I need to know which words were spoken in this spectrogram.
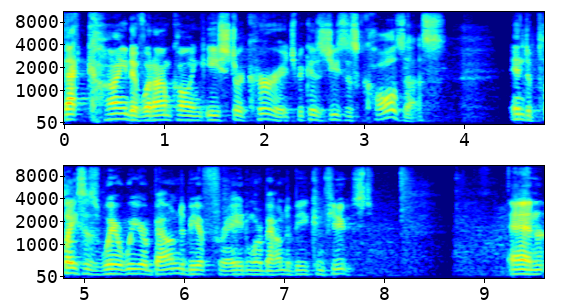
that kind of what I'm calling Easter courage because Jesus calls us into places where we are bound to be afraid and we're bound to be confused. And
